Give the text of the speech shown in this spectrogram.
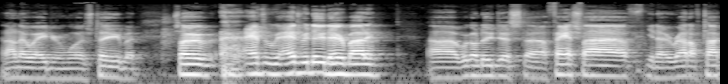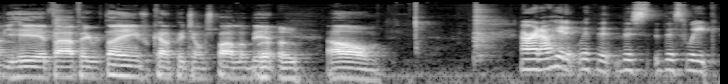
and I know Adrian was too. But so as we as we do to everybody, uh, we're gonna do just uh, fast five. You know, right off the top of your head, five favorite things. We kind of put you on the spot a little bit. Uh-oh. Um, All right, I'll hit it with it this this week.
